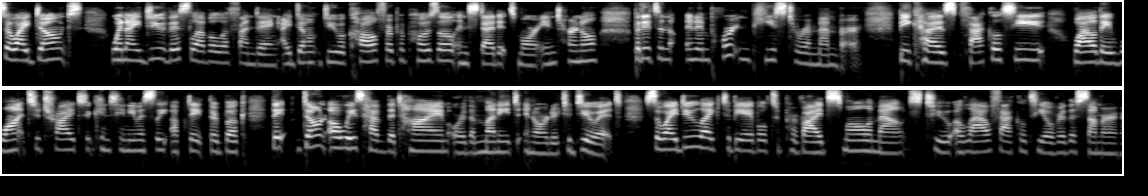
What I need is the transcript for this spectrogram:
So I don't, when I do this level of funding, I don't do a call for proposal. Instead, it's more internal, but it's an, an important piece to remember because faculty, while they want to try to continuously update their book, they don't always have the time or the money to, in order to do it. So I do like to be able to provide small amounts to allow faculty over the summer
